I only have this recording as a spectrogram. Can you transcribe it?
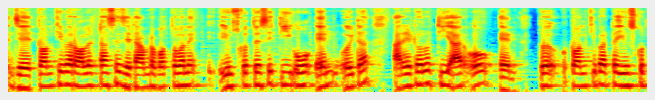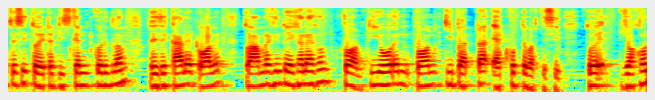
যে টনকিপার ওয়ালেটটা আছে, যেটা আমরা বর্তমানে ইউজ করতেছি টি ও এন ওইটা, আর এটা হলো টি আর ও এন তো টনকিবারটা ইউজ করতেছি, তো এটা ডিসকানেক্ট করে দিলাম। তো এই যে কানেক্ট ওয়ালেট তো আমরা কিন্তু এখানে এখন Ton T O N Ton কিপারটা অ্যাড করতে পারতেছি। তো যখন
